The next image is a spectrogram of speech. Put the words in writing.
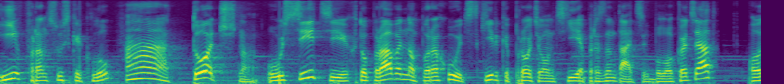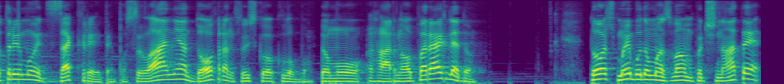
і французький клуб. А, точно! Усі ті, хто правильно порахують, скільки протягом цієї презентації було котят, отримують закрите посилання до французького клубу. Тому гарного перегляду! Тож, ми будемо з вами починати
